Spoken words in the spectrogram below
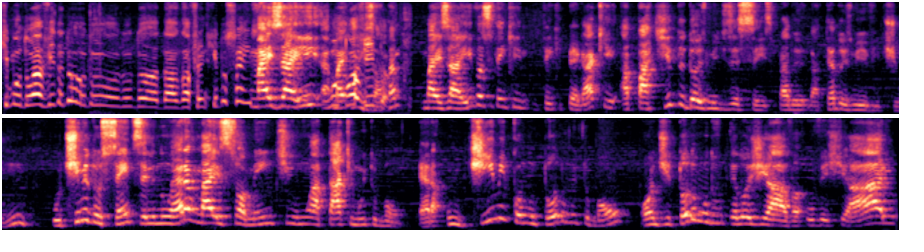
que mudou a vida do, do- do- da, da franquia do Saints. Mas aí, Mudou mas, a vida. Mas aí você tem que, tem que pegar que a partir de 2016 pra, até 2021, o time do Saints ele não era mais somente um ataque muito bom. Era um time como um todo muito bom, onde todo mundo elogiava o vestiário,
